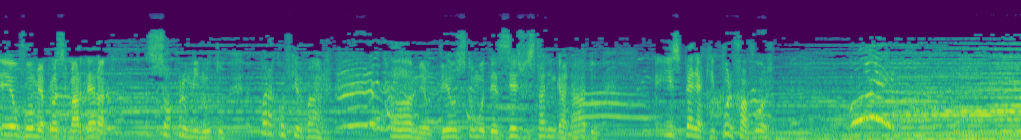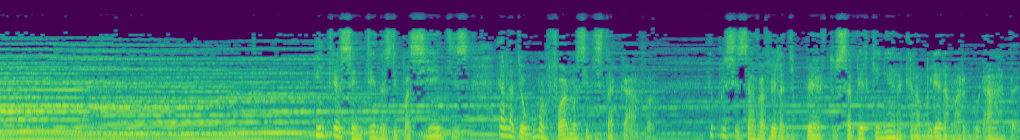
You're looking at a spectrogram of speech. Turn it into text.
eu vou me aproximar dela só por um minuto para confirmar. Ah, meu Deus, como desejo estar enganado. Espere aqui, por favor. Oi! Entre as centenas de pacientes, ela de alguma forma se destacava. Eu precisava vê-la de perto, saber quem era aquela mulher amargurada,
